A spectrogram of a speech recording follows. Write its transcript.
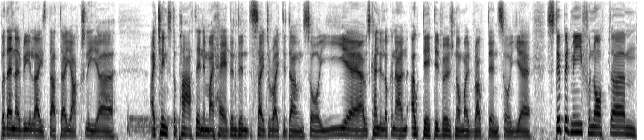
But then I realized that I actually. Uh, I changed the path in in my head and didn't decide to write it down. So yeah, I was kind of looking at an outdated version of my route routing. So yeah, stupid me for not, um,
